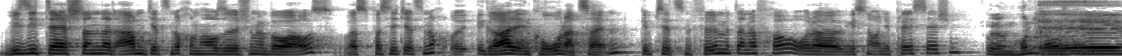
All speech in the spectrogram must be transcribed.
wie sieht der Standardabend jetzt noch im Hause Schimmelbauer aus? Was passiert jetzt noch? Äh, Gerade in Corona-Zeiten. Gibt es jetzt einen Film mit deiner Frau oder gehst du noch an die Playstation? Oder im Hund raus. Äh,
